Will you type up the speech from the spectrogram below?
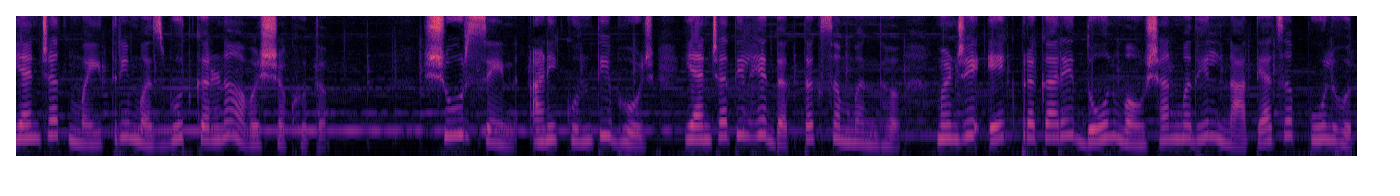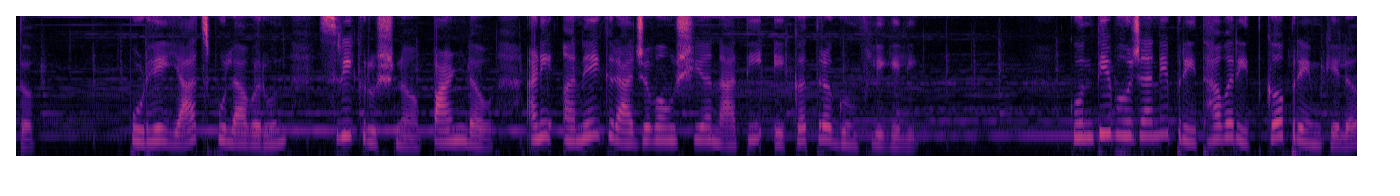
यांच्यात मैत्री मजबूत करणं आवश्यक होतं. शूरसेन आणि कुंतीभोज यांच्यातील हे दत्तक संबंध म्हणजे एक प्रकारे दोन वंशांमधील नात्याचं पूल होतं. पुढे याच पुलावरून श्रीकृष्ण पांडव आणि अनेक राजवंशीय नाती एकत्र गुंफली गेली. कुंतीभोजाने प्रीथावर इतकं प्रेम केलं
